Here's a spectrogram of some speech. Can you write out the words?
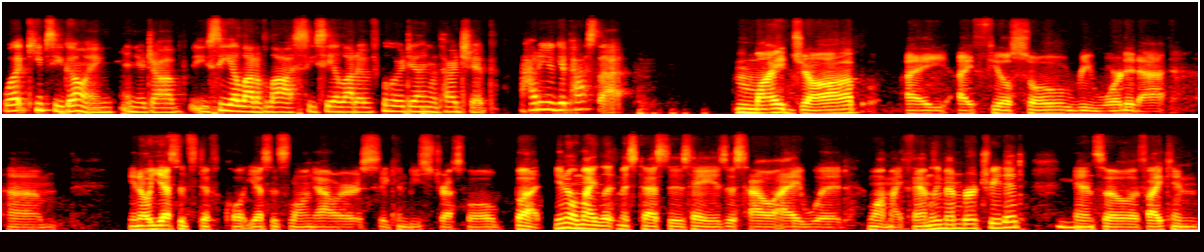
what keeps you going in your job? You see a lot of loss you see a lot of people who are dealing with hardship. How do you get past that my job i i feel so rewarded at um, you know yes it's difficult. Yes it's long hours. It can be stressful. But you know my litmus test is hey is this how i would want my family member treated? Mm-hmm. and so if i can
